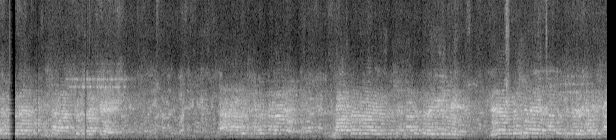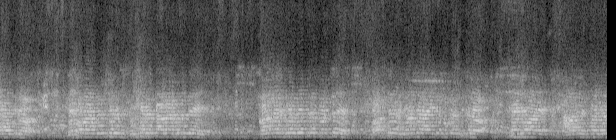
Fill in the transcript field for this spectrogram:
শিবিরের প্রতিষ্ঠা ঢাকা বিশ্ববিদ্যালয়ে প্রতিষ্ঠা হয়েছিল, যে সময় বিশ্ব- বিশ্ববিদ্যালয়ের বিরুদ্ধে কলমের বিরোধিতা করতে অর্থের যন্ত্রণাইতে ছিল সেই সময় আমাদের ছয়জন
